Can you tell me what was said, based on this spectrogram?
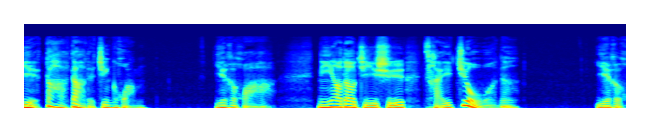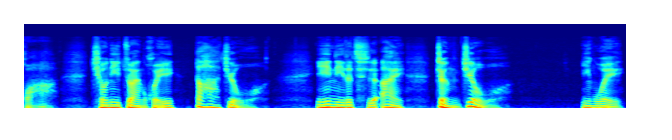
也大大的惊惶。耶和华啊，你要到几时才救我呢？耶和华啊，求你转回。搭救我，以你的慈爱拯救我，因为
